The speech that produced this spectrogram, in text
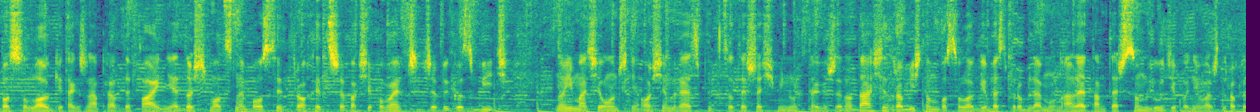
bossologię, także naprawdę fajnie. Dość mocne bossy, trochę trzeba się pomęczyć, żeby go zbić. No i macie łącznie 8 respów, co te 6 minut, także no da się zrobić tą bossologię bez problemu, no ale tam też są ludzie, ponieważ dropią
